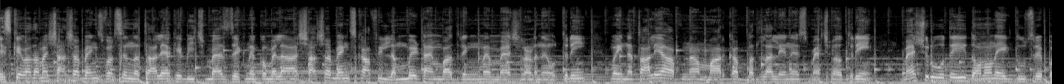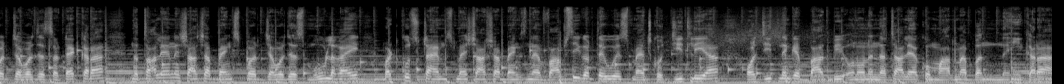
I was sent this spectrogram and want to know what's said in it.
इसके बाद हमें शाशा बैंक्स वर्सेस नतालिया के बीच मैच देखने को मिला। शाशा बैंक्स काफ़ी लंबे टाइम बाद रिंग में मैच लड़ने उतरी। वहीं नतालिया अपना मार का बदला लेने इस मैच में उतरी। मैच शुरू होते ही दोनों ने एक दूसरे पर ज़बरदस्त अटैक करा। नतालिया ने शाशा बैंक्स पर ज़बरदस्त मूव लगाए बट कुछ टाइम्स में शाशा बैंक्स ने वापसी करते हुए इस मैच को जीत लिया। और जीतने के बाद भी उन्होंने नतालिया को मारना बंद नहीं करा।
